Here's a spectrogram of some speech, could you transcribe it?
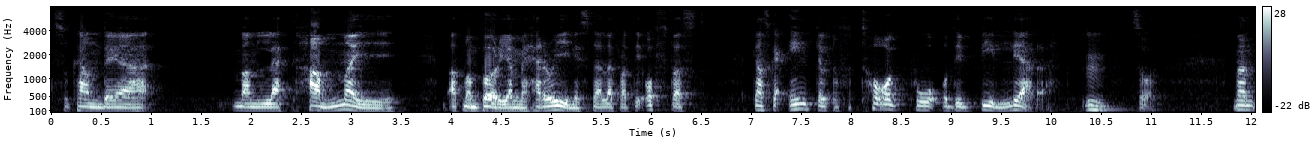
så kan det man lätt hamna i att man börjar med heroin istället för att det är oftast ganska enkelt att få tag på och det är billigare. Mm. Så. Men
